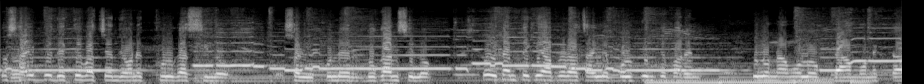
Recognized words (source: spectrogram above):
তো সাইড দিয়ে দেখতে পাচ্ছেন যে অনেক ফুল গাছ ছিল সরি ফুলের দোকান ছিল। তো এখান থেকে আপনারা চাইলে ফুল কিনতে পারেন। তুলনামূলক দাম অনেকটা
